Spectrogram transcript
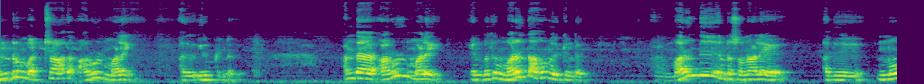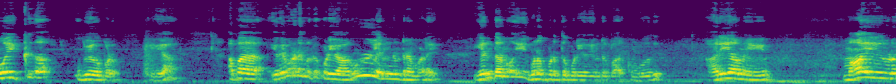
என்றும் வற்றாத அருள் மலை அது இருக்கின்றது. அந்த அருள் மலை என்பது மருந்தாகவும் இருக்கின்றது. மருந்து என்று சொன்னாலே அது நோய்க்கு தான் உபயோகப்படும் இல்லையா? அப்போ இறைவனிடம் இருக்கக்கூடிய அருள் என்கின்ற மலை எந்த நோயை குணப்படுத்தக்கூடியது என்று பார்க்கும்போது அறியாமையையும் மாயையோடு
